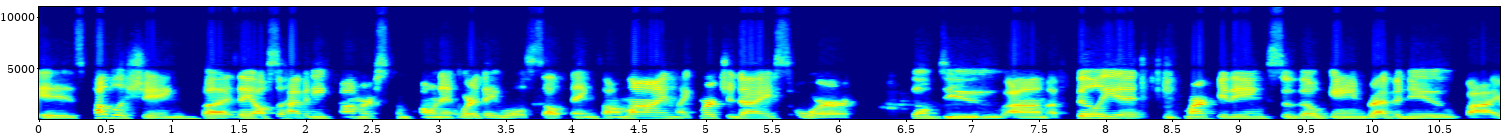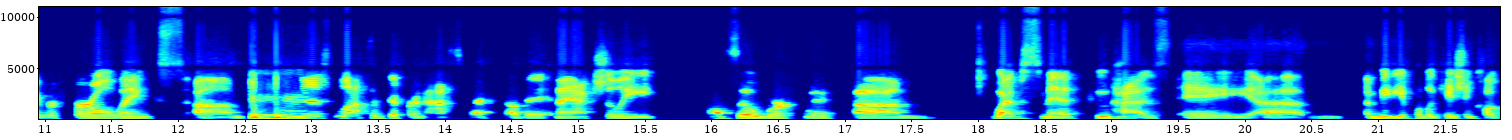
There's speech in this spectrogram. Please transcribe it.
is publishing but they also have an e-commerce component where they will sell things online like merchandise or they'll do um, affiliate marketing. So they'll gain revenue by referral links. Um, mm-hmm. there's lots of different aspects of it. And i actually also work with um, Web Smith who has a, um, a media publication called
